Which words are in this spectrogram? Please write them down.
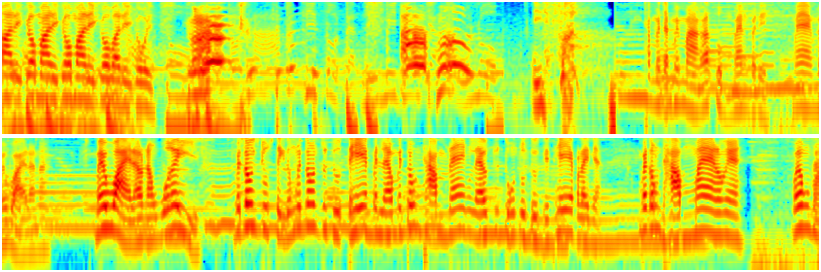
มาดิ ก็มาดิ ก็มาดิ ก็มาดิ ก็มาดิ ไอ้สัตว์ถ้ามันจะไม่มาก็สุ่มแม่งไปดิ แม่งไม่ไหวแล้วนะ ไม่ไหวแล้วนะเว้ย ไม่ต้องจุติต้องไม่ต้องจุดเทพไปแล้ว ไม่ต้องทำแม่งแล้วจุดตรงจุดจุเทพอะไรเนี่ย ไม่ต้องทำแม่งแล้วไง ไม่ต้องท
